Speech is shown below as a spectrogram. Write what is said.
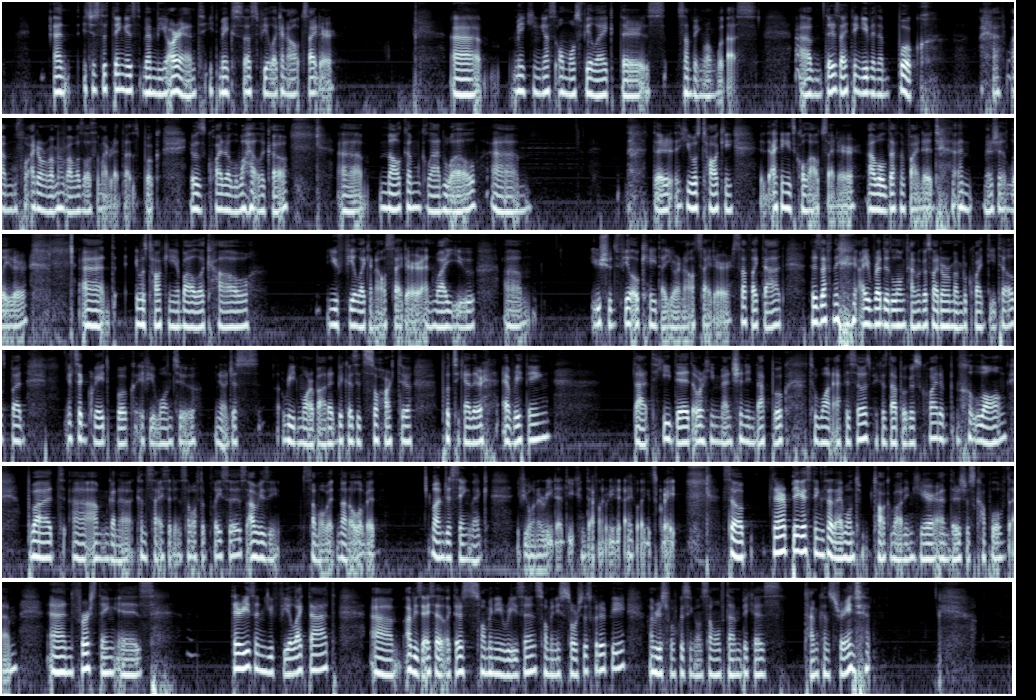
And it's just the thing is when we aren't, it makes us feel like an outsider. Uh, making us almost feel like there's something wrong with us. Um, there's, I think, even a book. I have, I'm, I don't remember if I was last time I read that book. It was quite a while ago. Um, Malcolm Gladwell. Um, there, he was talking. I think it's called Outsider. I will definitely find it and mention it later. And it was talking about like how you feel like an outsider and why you um, you should feel okay that you're an outsider stuff like that there's definitely i read it a long time ago so i don't remember quite details but it's a great book if you want to you know just read more about it because it's so hard to put together everything that he did or he mentioned in that book to one episode because that book is quite a long but uh, i'm gonna concise it in some of the places. Obviously some of it not all of it. But i'm just saying like if you want to read it you can definitely read it. I feel like it's great. So there are biggest things that i want to talk about in here and there's just a couple of them. And first thing is the reason you feel like that um, obviously i said like there's so many reasons so many sources could it be. I'm just focusing on some of them because time constraint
